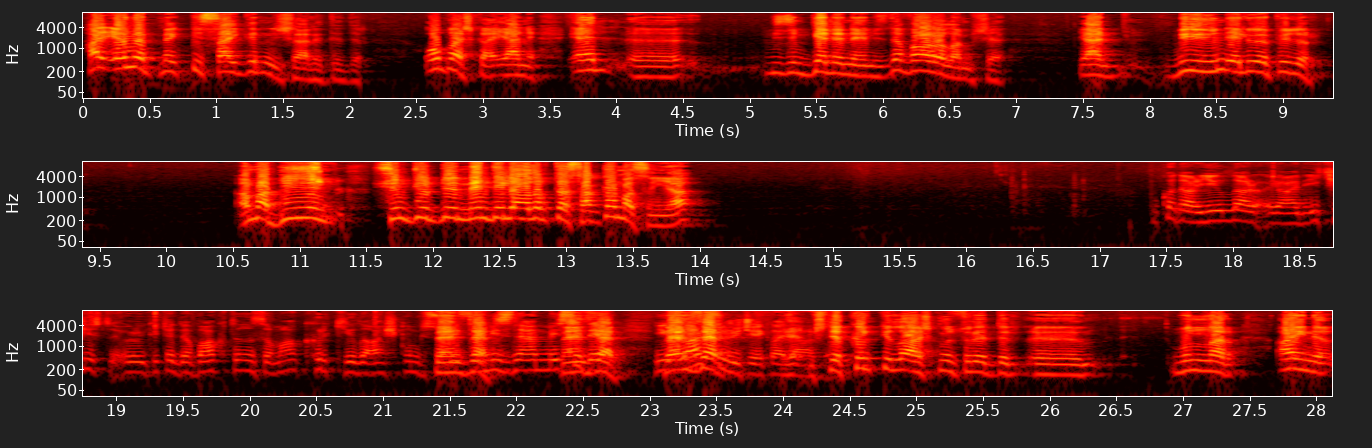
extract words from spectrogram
Hayır el öpmek bir saygının işaretidir. O başka yani el e, bizim geleneğimizde var olan bir şey. Yani büyüğün eli öpülür. Ama büyüğün sümkürdüğü mendili alıp da saklamasın ya. Bu kadar yıllar yani iki örgüte de baktığın zaman 40 yılı aşkın bir süre Benzer. temizlenmesi benzer, de yıllar benzer. sürecek Ali E, abi. İşte 40 yılı aşkın süredir e, bunlar aynı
